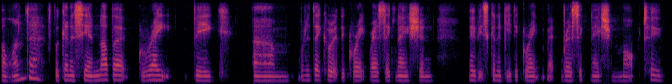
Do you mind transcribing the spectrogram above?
I wonder if we're going to see another great big, um, what did they call it? The Great Resignation. Maybe it's going to be the Great Resignation Mark II.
